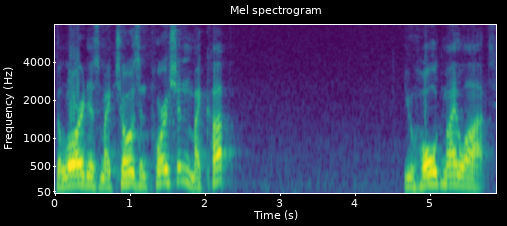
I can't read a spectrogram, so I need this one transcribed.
The Lord is my chosen portion, my cup. You hold my lot.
